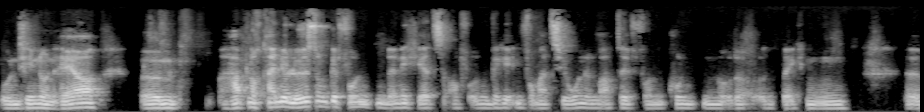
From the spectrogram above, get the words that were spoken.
und hin und her. Ähm, habe noch keine Lösung gefunden, wenn ich jetzt auf irgendwelche Informationen warte von Kunden oder irgendwelchen, äh,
